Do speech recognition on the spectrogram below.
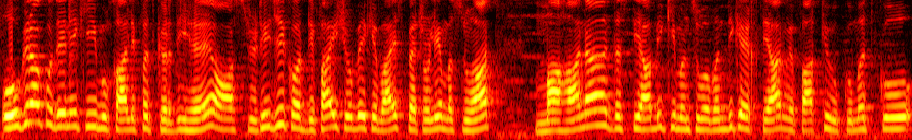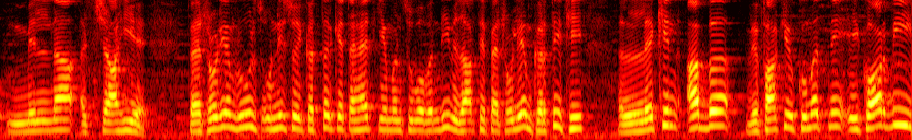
اوگرا کو دینے کی مخالفت کر دی ہے اور اسٹریٹجک اور دفاعی شعبے کے باعث پیٹرولیم مصنوعات ماہانہ دستیابی کی منصوبہ بندی کا اختیار وفاقی حکومت کو ملنا چاہیے۔ پیٹرولیم رولز انیس سو اکہتر کے تحت یہ منصوبہ بندی وزارت پیٹرولیم کرتی تھی، لیکن اب وفاقی حکومت نے ایک اور بھی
